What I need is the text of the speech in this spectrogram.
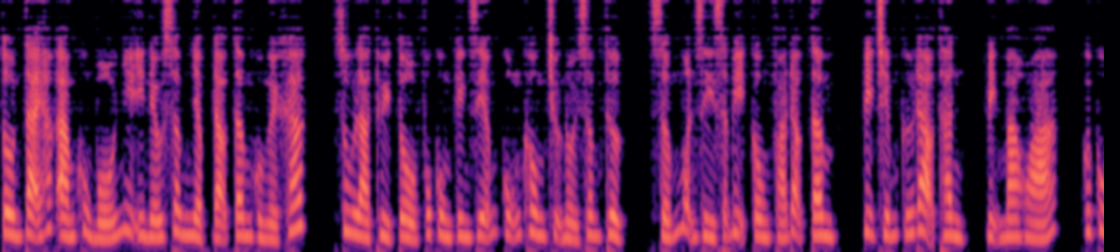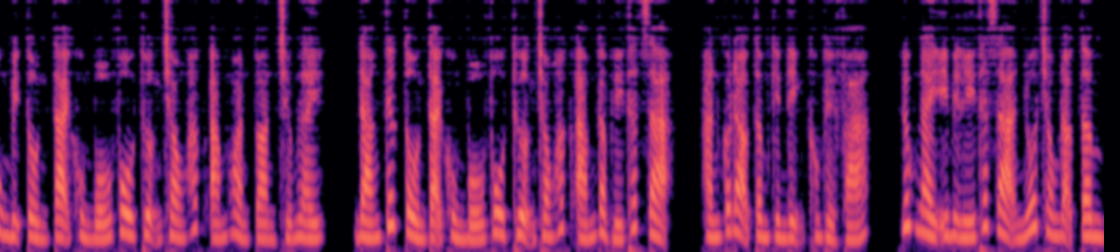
Tồn tại hắc ám khủng bố như y nếu xâm nhập đạo tâm của người khác, dù là thủy tổ vô cùng kinh diễm cũng không chịu nổi xâm thực, sớm muộn gì sẽ bị công phá đạo tâm, bị chiếm cứ đạo thân, bị ma hóa, cuối cùng bị tồn tại khủng bố vô thượng trong hắc ám hoàn toàn chiếm lấy. Đáng tiếc tồn tại khủng bố vô thượng trong hắc ám gặp Lý Thất Dạ, hắn có đạo tâm kiên định không thể phá. Lúc này y bị Lý Thất Dạ nhốt trong đạo tâm,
